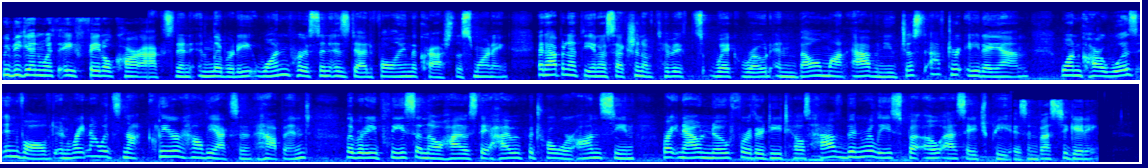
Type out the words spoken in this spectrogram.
We begin with a fatal car accident in Liberty. One person is dead following the crash this morning. It happened at the intersection of Tibbets Wick Road and Belmont Avenue just after 8 a.m. One car was involved, and right now it's not clear how the accident happened. Liberty Police and the Ohio State Highway Patrol were on scene. Right now, no further details have been released, but OSHP is investigating.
